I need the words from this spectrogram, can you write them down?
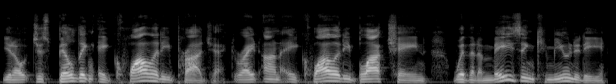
you know, just building a quality project, right, on a quality blockchain with an amazing community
